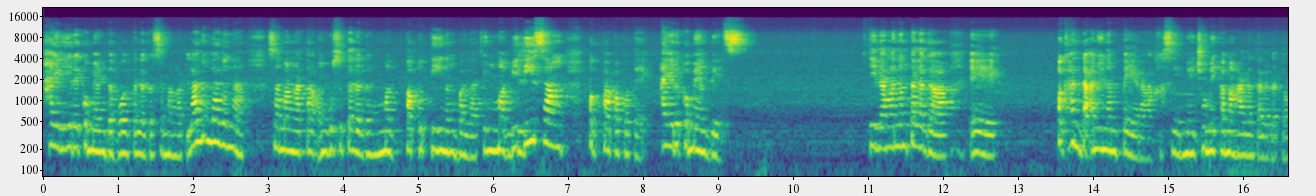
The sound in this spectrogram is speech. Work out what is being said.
highly recommendable talaga sa mga, lalong-lalo na sa mga taong gusto talagang magpaputi ng balat, yung mabilisang pagpapaputi. I recommend this. Kailangan lang talaga, eh, paghandaan nyo ng pera kasi medyo may kamahalan talaga to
